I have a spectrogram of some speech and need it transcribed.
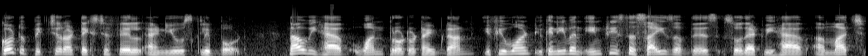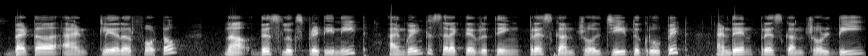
go to picture or texture fill and use clipboard. Now we have one prototype done. If you want, you can even increase the size of this so that we have a much better and clearer photo. Now this looks pretty neat. I'm going to select everything, press Ctrl G to group it and then press Ctrl D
